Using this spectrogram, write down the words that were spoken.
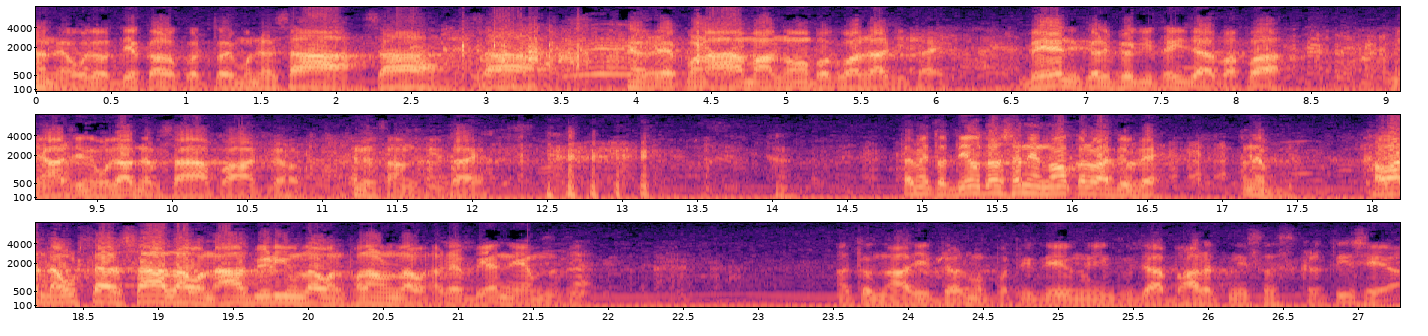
અને ઓલો દેખાડો કરતો હોય, મને સા સા સા. અરે, પણ આમાં નો ભગવાન રાજી થાય. બેન ઘર ભેગી થઈ જાય બાપા. ત્યાં જઈને ઓલાને સા પા એટલે એને શાંતિ થાય. તમે તો દેવ દર્શન ન કરવા દો લે. અને સવારના ઉઠતા સા લાવો ને, આ બીડીયું લાવો ને, ફલાણું લાવો. અરે, બેન, એમ નથી. આ તો નારી ધર્મ પતિ દેવની દુજા ભારતની સંસ્કૃતિ છે આ.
